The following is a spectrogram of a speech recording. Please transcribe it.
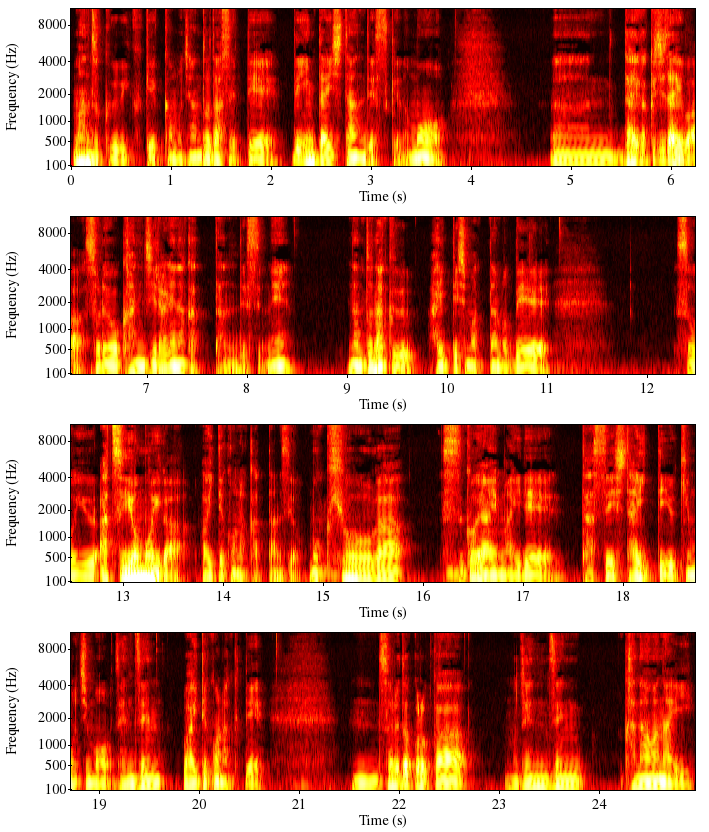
満足いく結果もちゃんと出せて、で、引退したんですけども、うん、大学時代はそれを感じられなかったんですよね。なんとなく入ってしまったので、そういう熱い思いが湧いてこなかったんですよ。目標がすごい曖昧で達成したいっていう気持ちも全然湧いてこなくて、うん、それどころか、もう全然叶わない、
